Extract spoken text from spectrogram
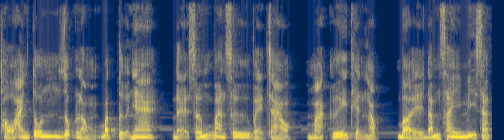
Thổ hành tôn dốc lòng bắt tử nha để sớm ban sư về chào mà cưới thiền ngọc bởi đắm say mỹ sắc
